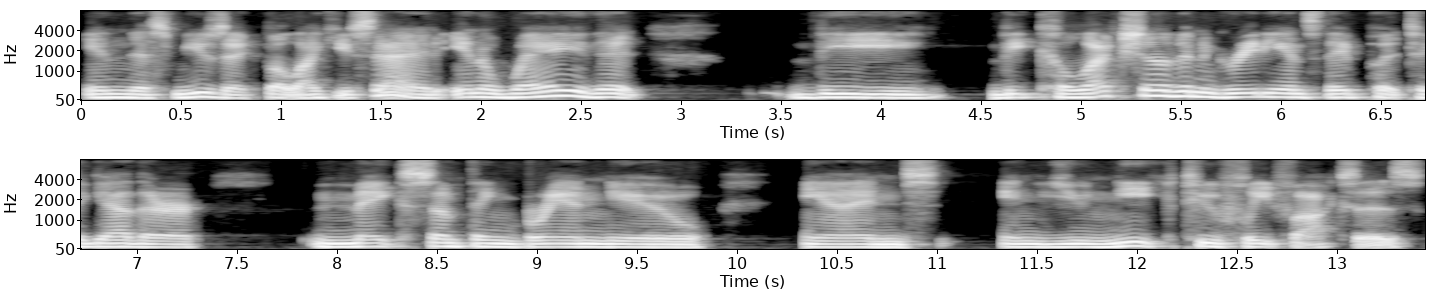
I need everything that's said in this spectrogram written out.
in this music, but like you said, in a way that the the collection of ingredients they put together make something brand new and and unique to Fleet Foxes.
